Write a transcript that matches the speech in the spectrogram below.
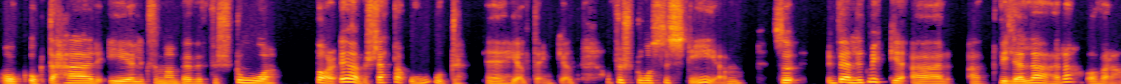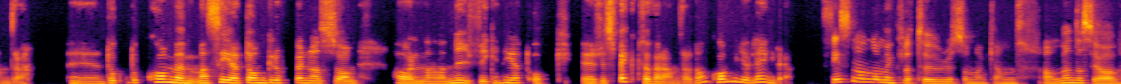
Och, och det här är liksom, man behöver förstå, bara översätta ord eh, helt enkelt, och förstå system. Så väldigt mycket är att vilja lära av varandra. Eh, då, då kommer man se att de grupperna som har en annan nyfikenhet och eh, respekt för varandra, de kommer ju längre. Finns det någon nomenklatur som man kan använda sig av,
